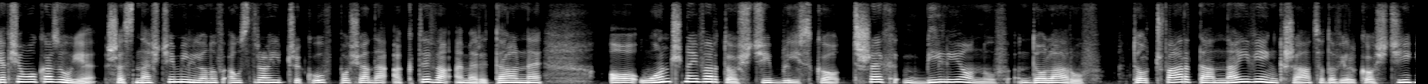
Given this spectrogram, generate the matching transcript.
Jak się okazuje, 16 milionów Australijczyków posiada aktywa emerytalne o łącznej wartości blisko 3 bilionów dolarów to czwarta największa co do wielkości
